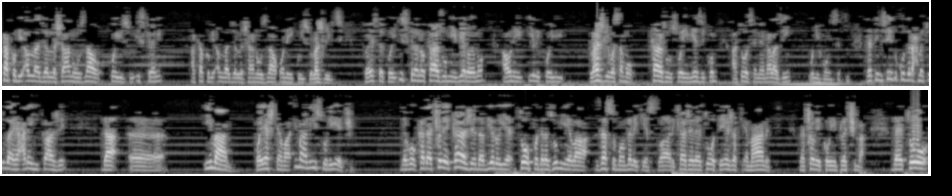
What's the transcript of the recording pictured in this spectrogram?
kako bi Allah dželle šanu znao koji su iskreni a kako bi Allah dželle šanu znao oni koji su lažljivci to jeste koji iskreno kažu mi vjerujemo a oni ili koji lažljivo samo kažu svojim jezikom a to se ne nalazi u njihovom srcu zatim Sejid Kud rahmetullahi alejhi kaže da uh, iman pojašnjava iman nisu riječi nego kada čovjek kaže da vjeruje, to podrazumijeva za sobom velike stvari. Kaže da je to težak emanet na čovjekovim plećima. Da je to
